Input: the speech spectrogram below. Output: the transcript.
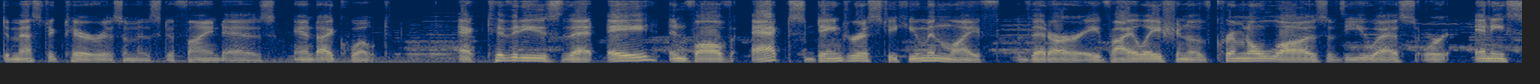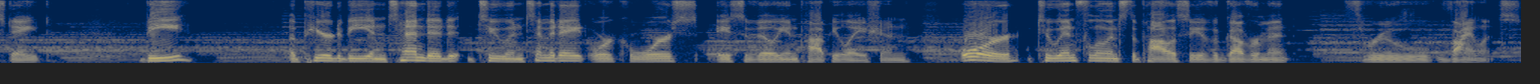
domestic terrorism is defined as, and I quote, activities that A, involve acts dangerous to human life that are a violation of criminal laws of the U.S. or any state, B, appear to be intended to intimidate or coerce a civilian population, or to influence the policy of a government through violence.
